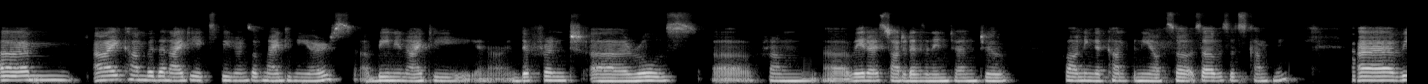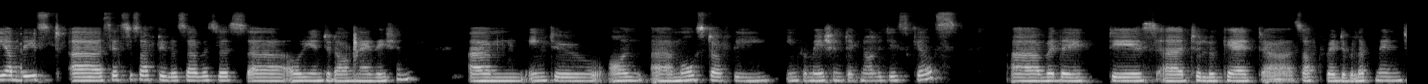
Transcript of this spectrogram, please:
Um, I come with an IT experience of 19 years. I've been in IT, you know, in different uh, roles uh, from uh, where I started as an intern to founding a company of services company. Uh, we are based, uh, is a services uh, oriented organization um, into all uh, most of the information technology skills uh, whether it is uh, to look at uh, software development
